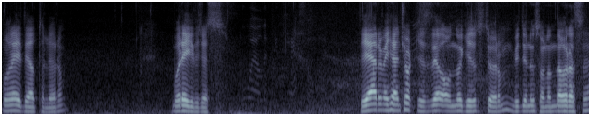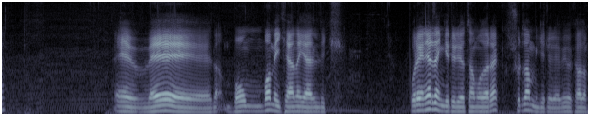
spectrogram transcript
Burayı diye hatırlıyorum. Buraya gideceğiz. Diğer mekan çok gizli. Onu gizli tutuyorum. Videonun sonunda orası. Evet. Bomba mekana geldik. Buraya nereden giriliyor tam olarak? Şuradan mı giriliyor? Bir bakalım.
